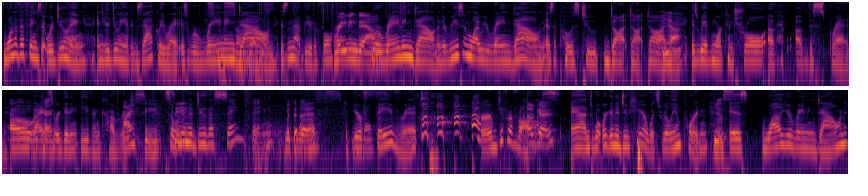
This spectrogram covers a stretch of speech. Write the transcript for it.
one of the things that we're doing, and you're doing it exactly right, is we're raining so good. down. Isn't that beautiful? Raining down. We're raining down. And the reason why we rain down as opposed to dot, dot, dot Yeah. is we have more control of, of the spread. Oh, right? okay. So we're getting even coverage. I see. So we're going to do the same thing With the de your favorite herb de Provence. Okay. And what we're going to do here, what's really important, Yes. is while you're raining down,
